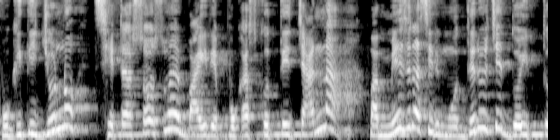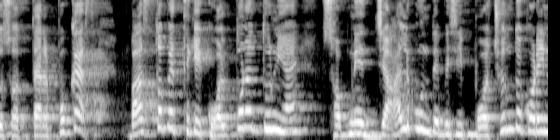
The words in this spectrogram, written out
প্রকৃতির জন্য সেটা সবসময় বাইরে প্রকাশ করতে চান না বা মেষ রাশির মধ্যে রয়েছে দৈত্য সত্তার প্রকাশ। বাস্তবের থেকে কল্পনার দুনিয়ায় স্বপ্নের জাল বুনতে বেশি পছন্দ করেন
